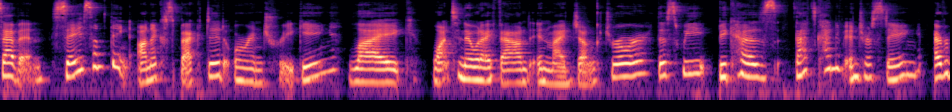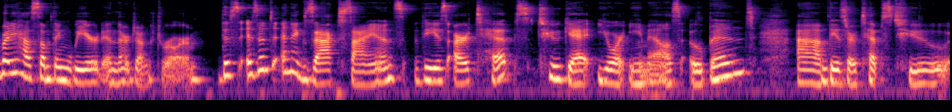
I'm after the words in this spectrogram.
Seven, say something unexpected or intriguing, like, want to know what I found in my junk drawer this week? Because that's kind of interesting. Everybody has something weird in their junk drawer. This isn't an exact science, these are tips to get your emails opened. Um, these are tips to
